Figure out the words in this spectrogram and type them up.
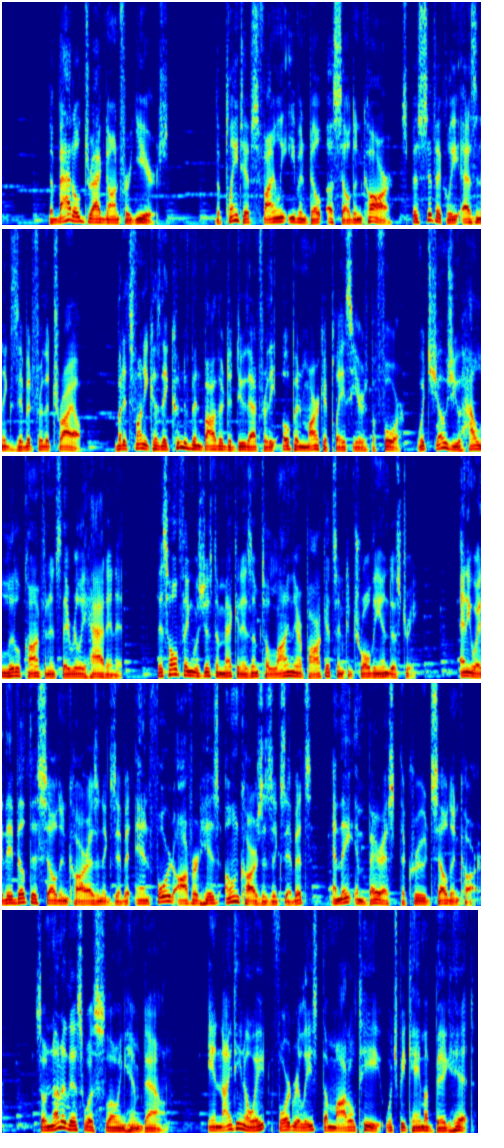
The battle dragged on for years. The plaintiffs finally even built a Selden car, specifically as an exhibit for the trial. But it's funny because they couldn't have been bothered to do that for the open marketplace years before, which shows you how little confidence they really had in it. This whole thing was just a mechanism to line their pockets and control the industry. Anyway, they built this Selden car as an exhibit, and Ford offered his own cars as exhibits, and they embarrassed the crude Selden car. So none of this was slowing him down. In 1908, Ford released the Model T, which became a big hit.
